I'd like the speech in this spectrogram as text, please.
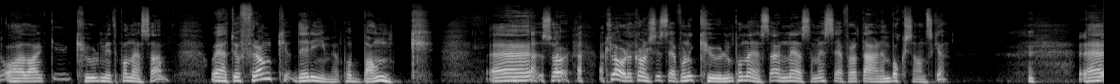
og har da en kul midt på nesa. Og jeg heter jo Frank. Det rimer på bank. Eh, så klarer du kanskje å se for den kulen på nesa er nesa mi, se for at det er en boksehanske. Eh,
